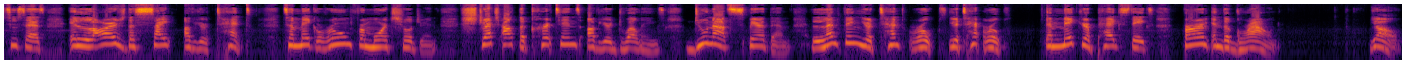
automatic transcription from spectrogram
2 says, Enlarge the site of your tent to make room for more children. Stretch out the curtains of your dwellings. Do not spare them. Lengthen your tent ropes, your tent ropes, and make your peg stakes firm in the ground. Yo,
